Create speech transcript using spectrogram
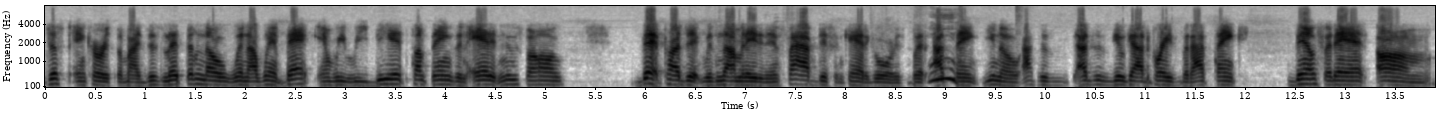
just encourage somebody, just let them know when I went back and we redid some things and added new songs. That project was nominated in five different categories, but I think you know I just I just give God the praise. But I thank them for that. Um,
